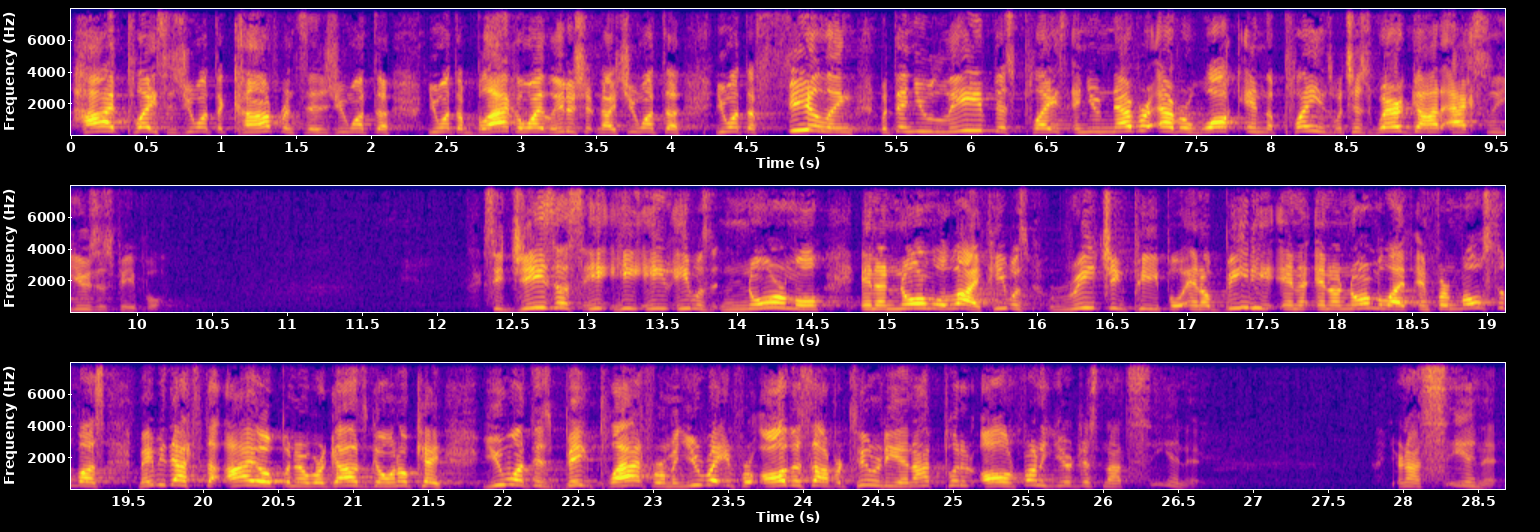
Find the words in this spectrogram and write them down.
high places, you want the conferences, you want the, you want the black and white leadership nights, you want, the, you want the feeling, but then you leave this place and you never ever walk in the plains, which is where God actually uses people. See, Jesus, he, he, he was normal in a normal life. He was reaching people and obedient in a, in a normal life. And for most of us, maybe that's the eye opener where God's going, okay, you want this big platform and you're waiting for all this opportunity, and I put it all in front of you. You're just not seeing it. You're not seeing it.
